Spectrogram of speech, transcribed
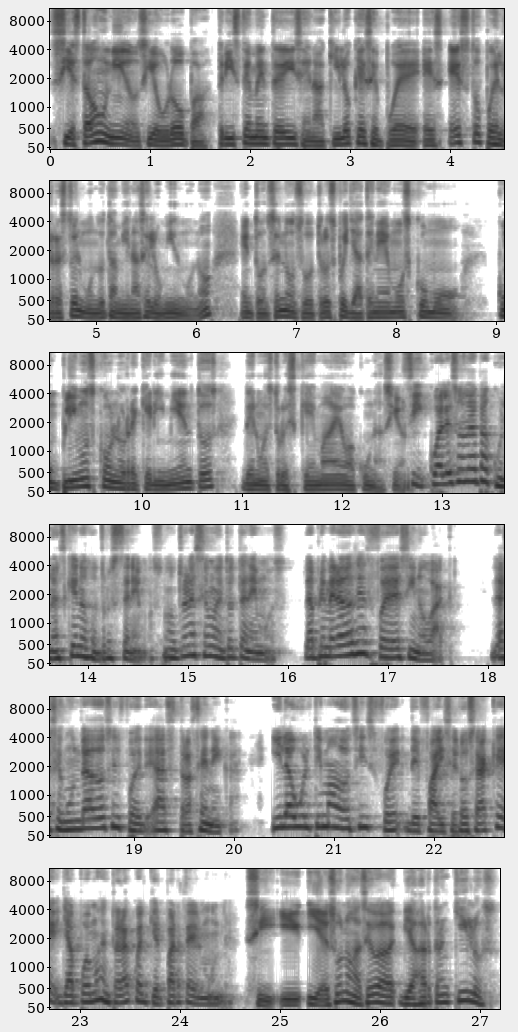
si Estados Unidos y Europa tristemente dicen aquí lo que se puede es esto, pues el resto del mundo también hace lo mismo, ¿no? Entonces nosotros pues ya tenemos como... Cumplimos con los requerimientos de nuestro esquema de vacunación. Sí, ¿cuáles son las vacunas que nosotros tenemos? Nosotros en este momento tenemos, la primera dosis fue de Sinovac, la segunda dosis fue de AstraZeneca y la última dosis fue de Pfizer, o sea que ya podemos entrar a cualquier parte del mundo. Sí, y, y eso nos hace viajar tranquilos.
